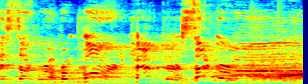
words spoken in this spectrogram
S. Sakura from Card Captor Sakura!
